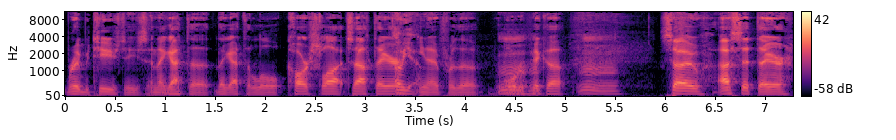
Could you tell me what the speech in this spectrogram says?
Ruby Tuesdays, and they got the they got the little car slots out there. Mm-hmm. Oh, yeah. You know, for the order pickup. So I sit there,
